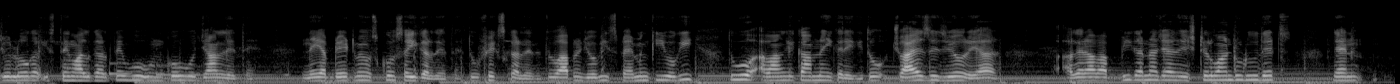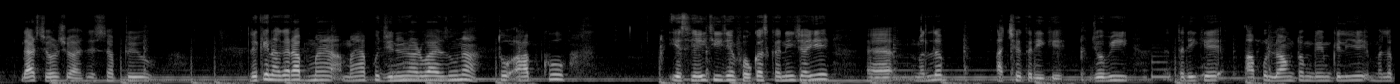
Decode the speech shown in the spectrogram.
जो लोग इस्तेमाल करते हैं, वो उनको वो जान लेते हैं। नई अपडेट में उसको सही कर देते हैं तो फिक्स कर देते हैं। तो आपने जो भी स्पैमिंग की होगी तो वो अब आगे काम नहीं करेगी। तो चॉइस इज़ योर यार। अगर आप अब भी करना चाहते still want to do that then that's your choice it's up to you लेकिन अगर आप मैं मैं आपको जेन्यून एडवाइस दूँ ना तो आपको ये यही चीज़ें फोकस करनी चाहिए आ, मतलब अच्छे तरीके जो भी तरीके आपको लॉन्ग टर्म गेम के लिए मतलब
